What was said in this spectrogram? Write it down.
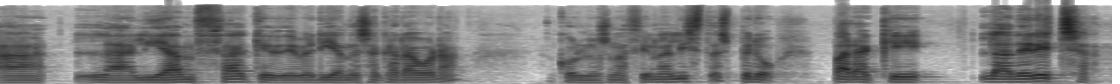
a la alianza que deberían de sacar ahora con los nacionalistas, pero para que la derecha,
